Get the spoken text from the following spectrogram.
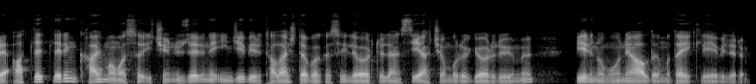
ve atletlerin kaymaması için üzerine ince bir talaş tabakasıyla örtülen siyah çamuru gördüğümü, bir numune aldığımı da ekleyebilirim.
